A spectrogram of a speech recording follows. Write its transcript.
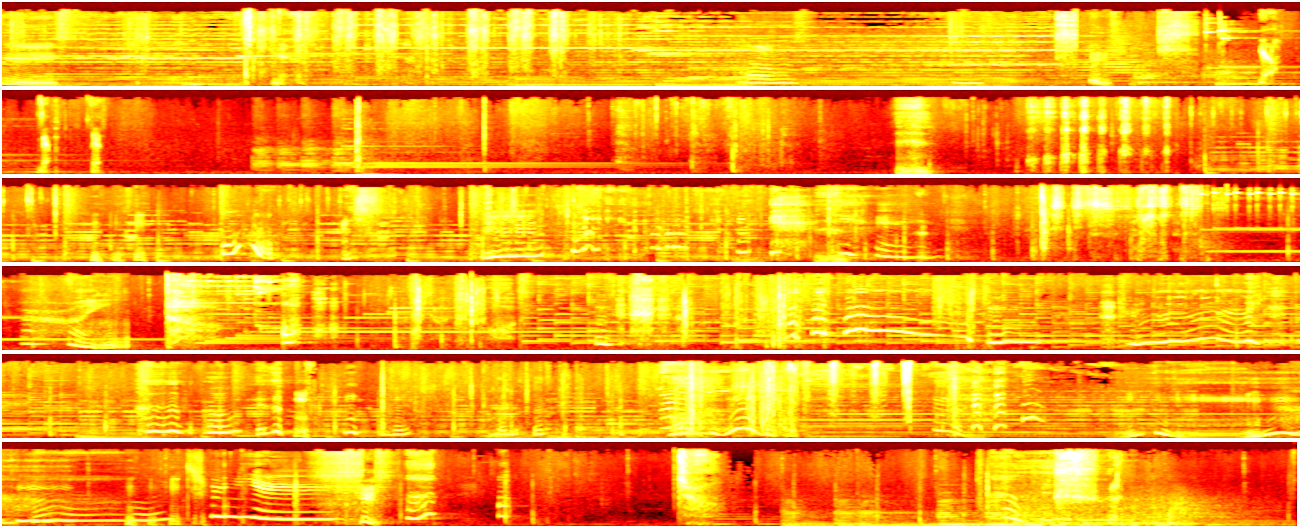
Hmm. No. Um. Hmm. Yeah. Yeah. Yeah. Ooh. yeah. Right. Oh, it's for you. Hmm.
